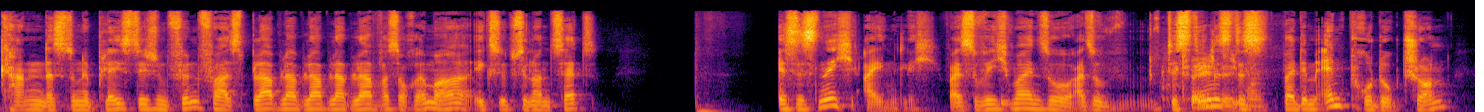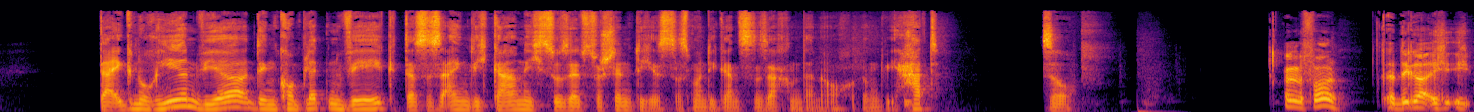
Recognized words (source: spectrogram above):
kann, dass du eine PlayStation 5 hast, bla bla bla bla bla, was auch immer, XYZ. Ist es nicht eigentlich. Weißt du, wie ich meine? So, also das Ding ist, nicht, das, Mann. bei dem Endprodukt schon, da ignorieren wir den kompletten Weg, dass es eigentlich gar nicht so selbstverständlich ist, dass man die ganzen Sachen dann auch irgendwie hat. So. Ja, voll. Äh, Digga, ich, ich,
